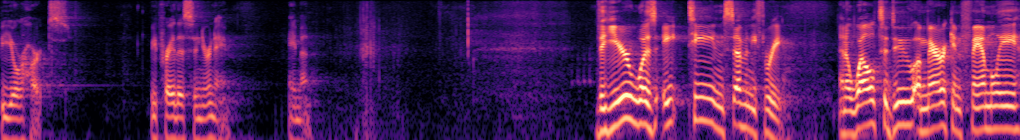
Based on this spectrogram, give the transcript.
be your hearts. We pray this in your name. Amen. The year was 1873, and a well to do American family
